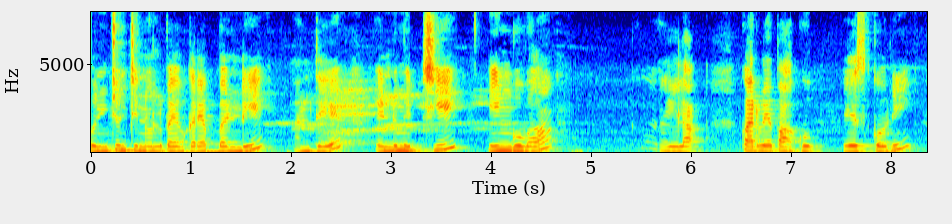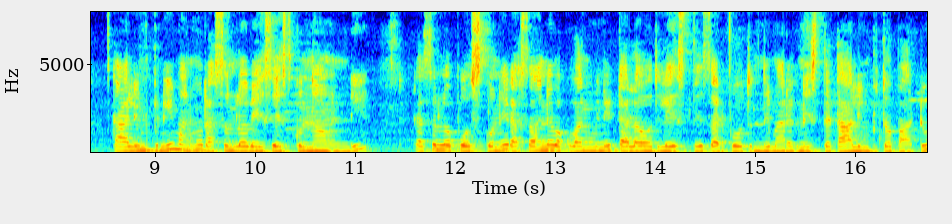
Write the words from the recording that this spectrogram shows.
కొంచెం చిన్న ఉల్లిపాయ ఒక రెబ్బండి అంతే. ఎండుమిర్చి ఇంగువ ఇలా కరివేపాకు వేసుకొని తాలింపుని మనం రసంలో వేసేసుకుందామండి. రసంలో పోసుకొని రసాన్ని ఒక వన్ మినిట్ అలా వదిలేస్తే సరిపోతుంది మరగనిస్తే తాలింపుతో పాటు.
